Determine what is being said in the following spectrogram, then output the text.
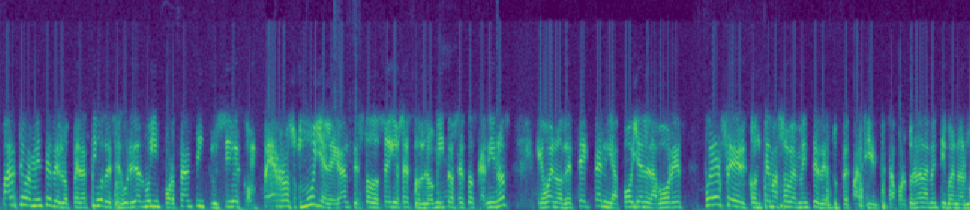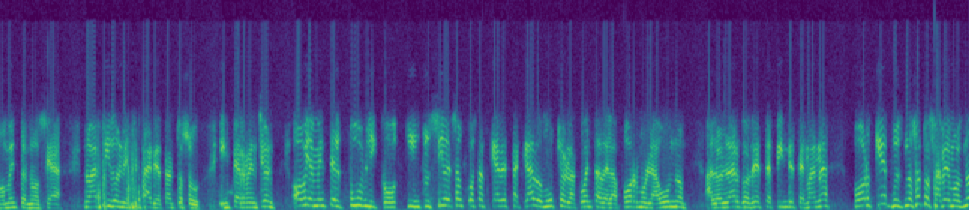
parte obviamente del operativo de seguridad muy importante, inclusive con perros muy elegantes, todos ellos, estos lomitos, estos caninos, que bueno, detectan y apoyan labores Puede ser con temas obviamente de estupefacientes, afortunadamente y bueno, al momento no sea, no ha sido necesaria tanto su intervención. Obviamente el público, inclusive son cosas que ha destacado mucho la cuenta de la Fórmula 1 a lo largo de este fin de semana, porque pues nosotros sabemos, ¿no?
